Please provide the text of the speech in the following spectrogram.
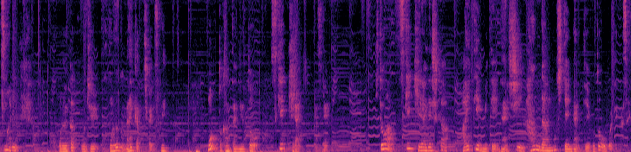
つまり心よか心地心よくないかの違いですねもっと簡単に言うと好き嫌いですね人は好き嫌いでしか相手を見ていないし判断もしていないということを覚えてください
